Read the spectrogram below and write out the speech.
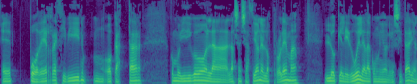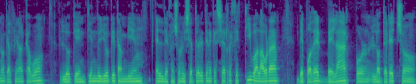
es poder recibir mm, o captar, como yo digo, las sensaciones, los problemas, lo que le duele a la comunidad universitaria, ¿no? que al fin y al cabo lo que entiendo yo que también el defensor universitario tiene que ser receptivo a la hora de poder velar por los derechos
